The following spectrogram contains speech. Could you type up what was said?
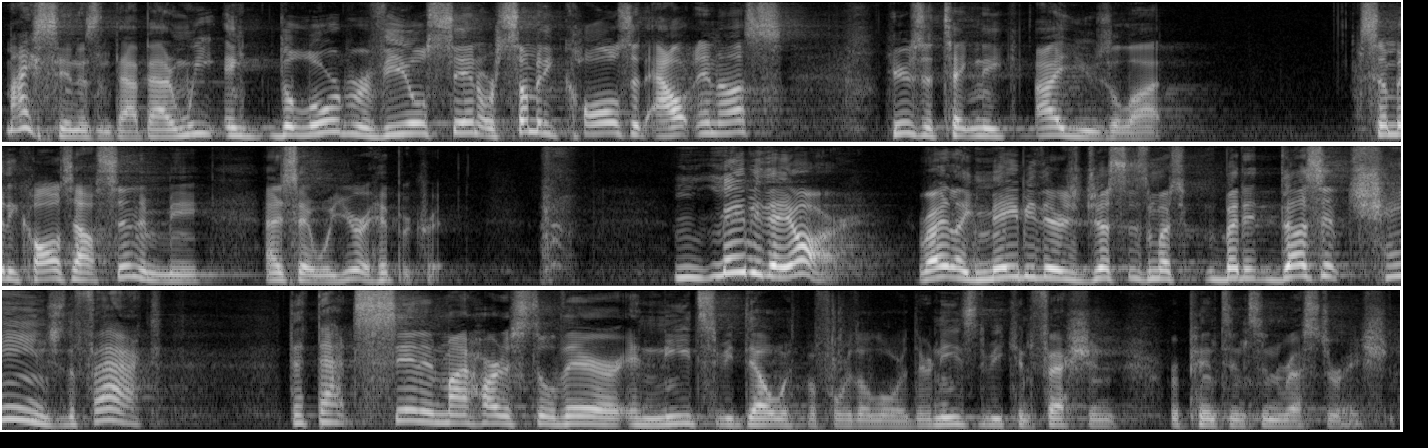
my sin isn't that bad, and, we, and the Lord reveals sin or somebody calls it out in us, here's a technique I use a lot. Somebody calls out sin in me, and I say, well, you're a hypocrite. Maybe they are, right? Like maybe there's just as much, but it doesn't change the fact that that sin in my heart is still there and needs to be dealt with before the Lord. There needs to be confession, repentance, and restoration.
